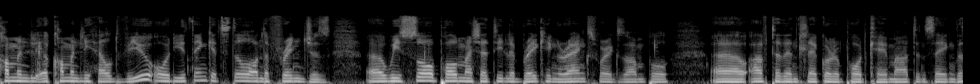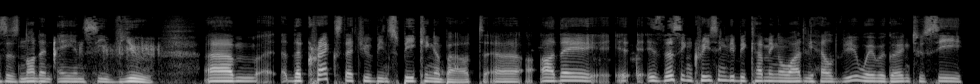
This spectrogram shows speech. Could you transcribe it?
commonly a commonly held view, or do you think it's still on the fringes? Uh, we saw Paul Mashatile breaking ranks, for example, uh, after the Nhleko report came out and saying this is not an ANC view. Um, the cracks that you've been speaking about, uh, are they? Is this increasingly becoming a widely held view, where we're going to see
